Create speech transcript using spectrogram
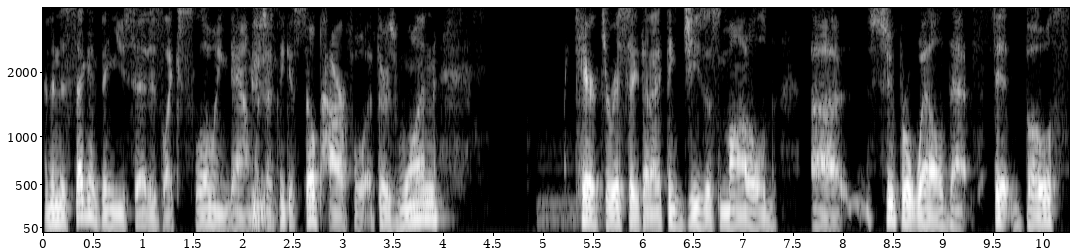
And then the second thing you said is like slowing down, which I think is so powerful. If there's one characteristic that I think Jesus modeled uh, super well that fit both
